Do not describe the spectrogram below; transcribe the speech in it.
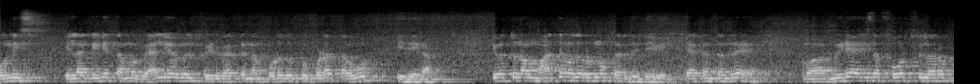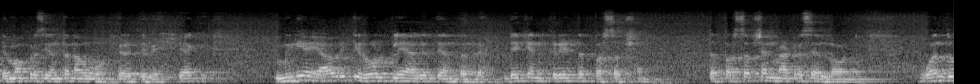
ಪೊಲೀಸ್ ಇಲಾಖೆಗೆ ತಮ್ಮ ವ್ಯಾಲ್ಯೂಯಬಲ್ ಫೀಡ್ಬ್ಯಾಕನ್ನು ಕೊಡೋದಕ್ಕೂ ಕೂಡ ತಾವು ಇದ್ದೀರಾ ಇವತ್ತು ನಾವು ಮಾಧ್ಯಮದವ್ರನ್ನೂ ಕರೆದಿದ್ದೀವಿ. ಯಾಕಂತಂದರೆ media is the fourth pillar of democracy ಅಂತ ನಾವು ಹೇಳ್ತೀವಿ. ಯಾಕೆ ಮೀಡಿಯಾ ಯಾವ ರೀತಿ ರೋಲ್ ಪ್ಲೇ ಆಗುತ್ತೆ ಅಂತಂದರೆ they can create the perception the perception matters a lot ಒಂದು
